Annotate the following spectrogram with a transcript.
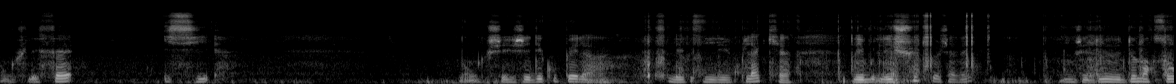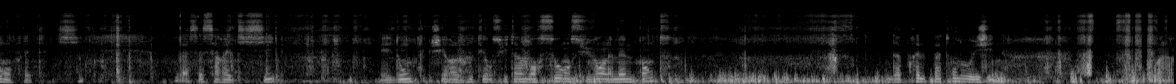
donc je l'ai fait ici. Donc j'ai découpé la, les, plaques, les, chutes que j'avais. J'ai deux, morceaux en fait ici. Là ça s'arrête ici. Et donc j'ai rajouté ensuite un morceau en suivant la même pente d'après le patron d'origine. Voilà.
